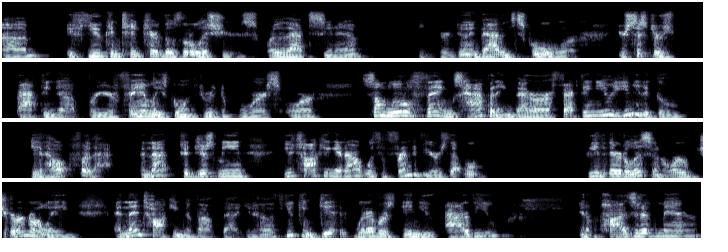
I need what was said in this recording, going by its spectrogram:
um, if you can take care of those little issues, whether that's you know you're doing bad in school, or your sister's acting up, or your family's going through a divorce, or some little things happening that are affecting you, you need to go get help for that. And that could just mean you talking it out with a friend of yours that will be there to listen or journaling and then talking about that. You know, if you can get whatever's in you out of you in a positive manner,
